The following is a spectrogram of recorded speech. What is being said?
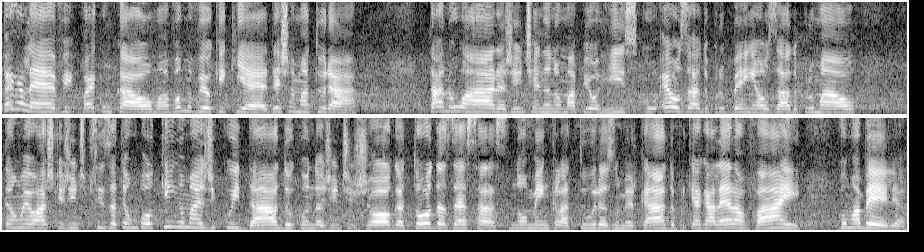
pega leve, vai com calma, vamos ver o que, que é, deixa maturar. Está no ar, a gente ainda não mapeou risco, é usado para o bem, é usado para o mal. Então eu acho que a gente precisa ter um pouquinho mais de cuidado quando a gente joga todas essas nomenclaturas no mercado, porque a galera vai como abelha.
